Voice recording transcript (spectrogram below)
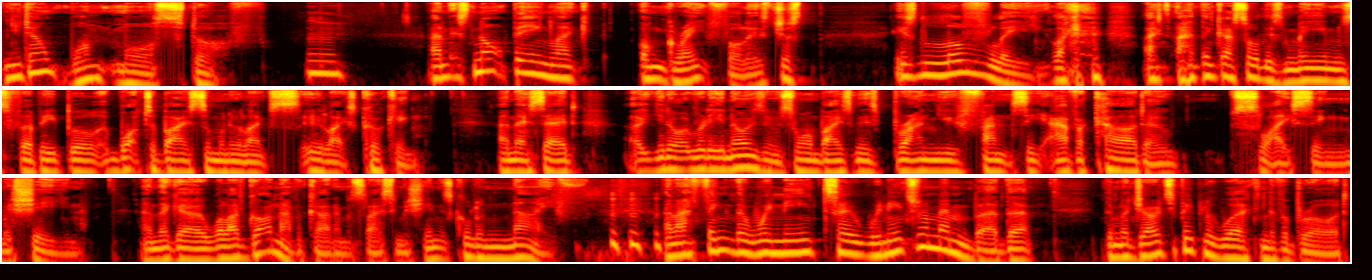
you don't want more stuff. And it's not being like ungrateful. It's just it's lovely. Like I, I think I saw these memes for people what to buy someone who likes who likes cooking, and they said, uh, you know, what really annoys me when someone buys me this brand new fancy avocado slicing machine, and they go, well, I've got an avocado slicing machine. It's called a knife, and I think that we need to we need to remember that the majority of people who work and live abroad,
